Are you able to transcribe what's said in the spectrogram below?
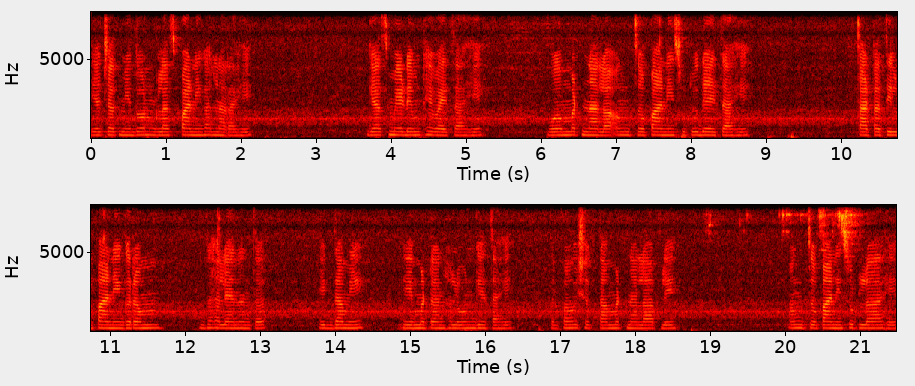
याच्यात मी दोन ग्लास पाणी घालणार आहे. गॅस मिडियम ठेवायचा आहे व मटणाला अंगचं पाणी सुटू द्यायचं आहे. ताटातील पाणी गरम झाल्यानंतर एकदा मी हे मटण हलवून घेत आहे. तर पाहू शकता मटणाला आपले अंगचं पाणी सुटलं आहे.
